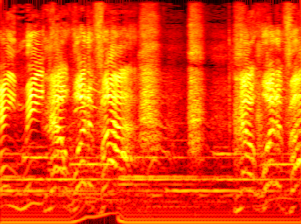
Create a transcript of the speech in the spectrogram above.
ain't me. Now what if I? Now what if I?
